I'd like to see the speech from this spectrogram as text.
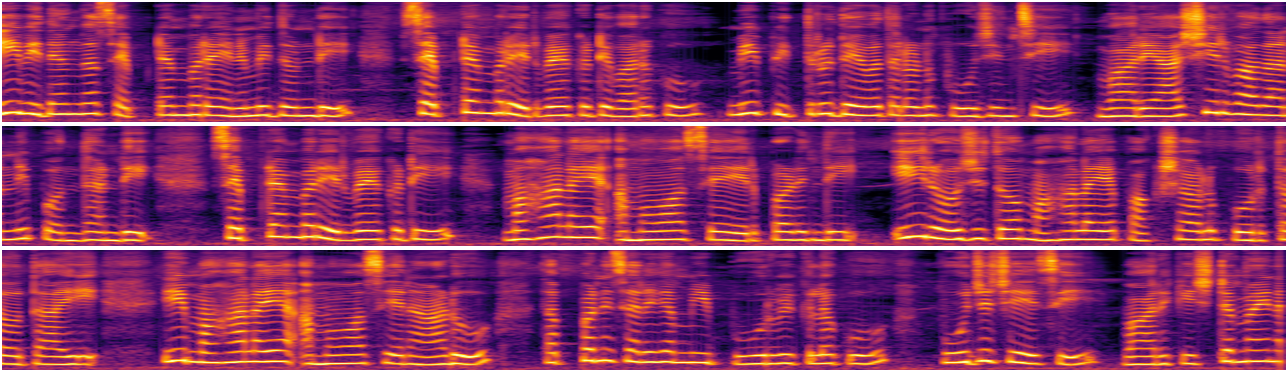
ఈ విధంగా సెప్టెంబర్ ఎనిమిది నుండి సెప్టెంబర్ ఇరవై ఒకటి వరకు మీ పితృదేవతలను పూజించి వారి ఆశీర్వాదాన్ని పొందండి. సెప్టెంబర్ ఇరవై ఒకటి మహాలయ అమావాస్య ఏర్పడింది. ఈ రోజుతో మహాలయ పక్షాలు పూర్తవుతాయి. ఈ మహాలయ అమావాస్య నాడు తప్పనిసరిగా మీ పూర్వీకులకు పూజ చేసి వారికి ఇష్టమైన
